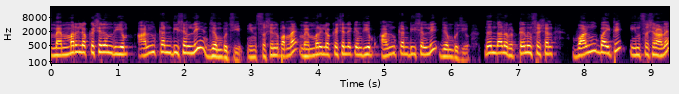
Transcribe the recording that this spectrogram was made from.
മെമ്മറി ലൊക്കേഷൻ എന്ത് ചെയ്യും? അൺകണ്ടീഷണലി ജമ്പ് ചെയ്യും. ഇൻസെഷനിൽ പറഞ്ഞ മെമ്മറി ലൊക്കേഷനിലേക്ക് എന്ത് ചെയ്യും? അൺകണ്ടീഷണലി ജമ്പ് ചെയ്യും. ഇതെന്താണ് റിട്ടേൺ ഇൻസെഷൻ വൺ ബൈറ്റ് ഇൻസെഷൻ ആണ്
